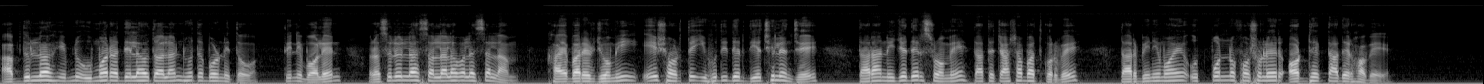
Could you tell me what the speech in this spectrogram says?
আবদুল্লাহ ইবনু উমর আদিল্লাহ তাল্লাহ্ন হতে বর্ণিত। তিনি বলেন, রসুলুল্লাহ সাল্লাহ আলাইসাল্লাম খায়বারের জমি এ শর্তে ইহুদিদের দিয়েছিলেন যে, তারা নিজেদের শ্রমে তাতে চাষাবাদ করবে, তার বিনিময়ে উৎপন্ন ফসলের অর্ধেক তাদের হবে।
